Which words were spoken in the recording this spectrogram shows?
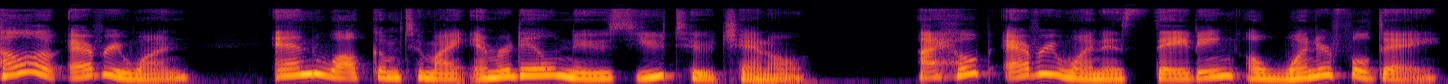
Hello, everyone, and welcome to my Emmerdale News YouTube channel. I hope everyone is having a wonderful day.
